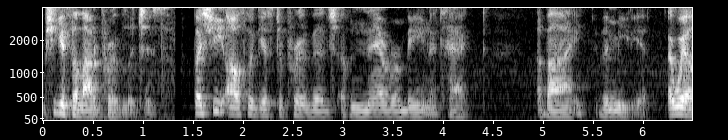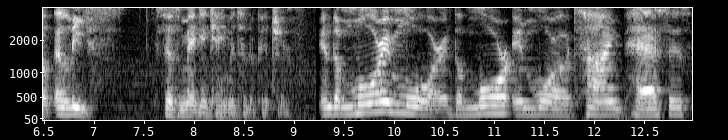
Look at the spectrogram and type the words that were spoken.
she gets a lot of privileges. But she also gets the privilege of never being attacked by the media. Uh, well, at least since Meghan came into the picture. And the more and more, the more and more time passes,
